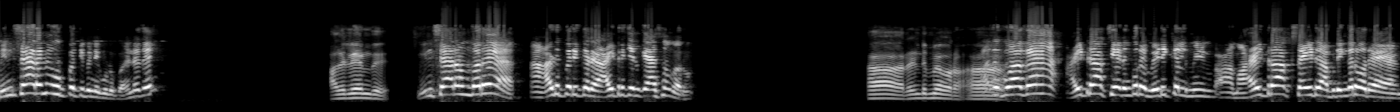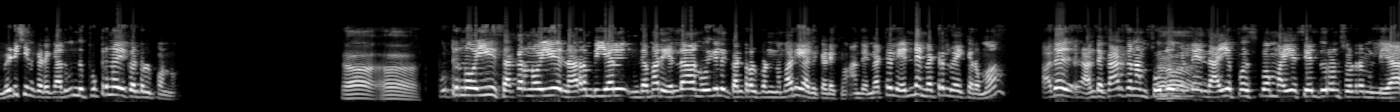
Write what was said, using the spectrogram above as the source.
மின்சாரமே உற்பத்தி பண்ணி கொடுக்கும் என்னது? அதுல இருந்து மின்சாரம் வரும் அடுப்பெரிக்கிற ஹைட்ரஜன் கேஸும் வரும். ரெண்டுமே வரும். அது போக ஹைட்ராக்சைடுங்கிற மெடிக்கல் ஹைட்ராக்சைடு அப்படிங்கிற ஒரு மெடிசின் கிடைக்கும். அது வந்து புற்றுநோய் கண்ட்ரோல் பண்ணும். புற்றுநோய் சக்கரை நோய் நரம்பியல் இந்த மாதிரி எல்லா நோய்களையும் கண்ட்ரோல் பண்ண மாதிரி அது கிடைக்கும். அந்த மெட்டல் என்ன மெட்டல் வைக்கிறோமோ அதை அந்த காலத்துல நம்ம சொல்லுவோம் ஆ. இல்லையா இந்த ஐய புஷ்பம் ஐய செந்தூரம்னு சொல்றோம் இல்லையா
